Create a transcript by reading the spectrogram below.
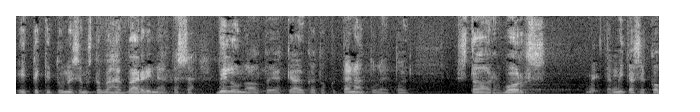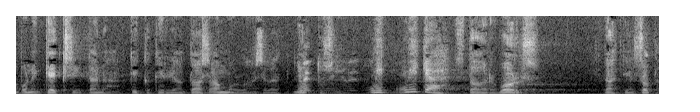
itsekin tunnen semmoista vähän värinää tässä vilunaaltoja käy, kato, kun tänään tulee toi Star Wars. Että mitä se Koponen keksii tänään. Kikkakirja on taas ammollaan siellä juttusia. Mi- mikä? Star Wars. Tähtien sota.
